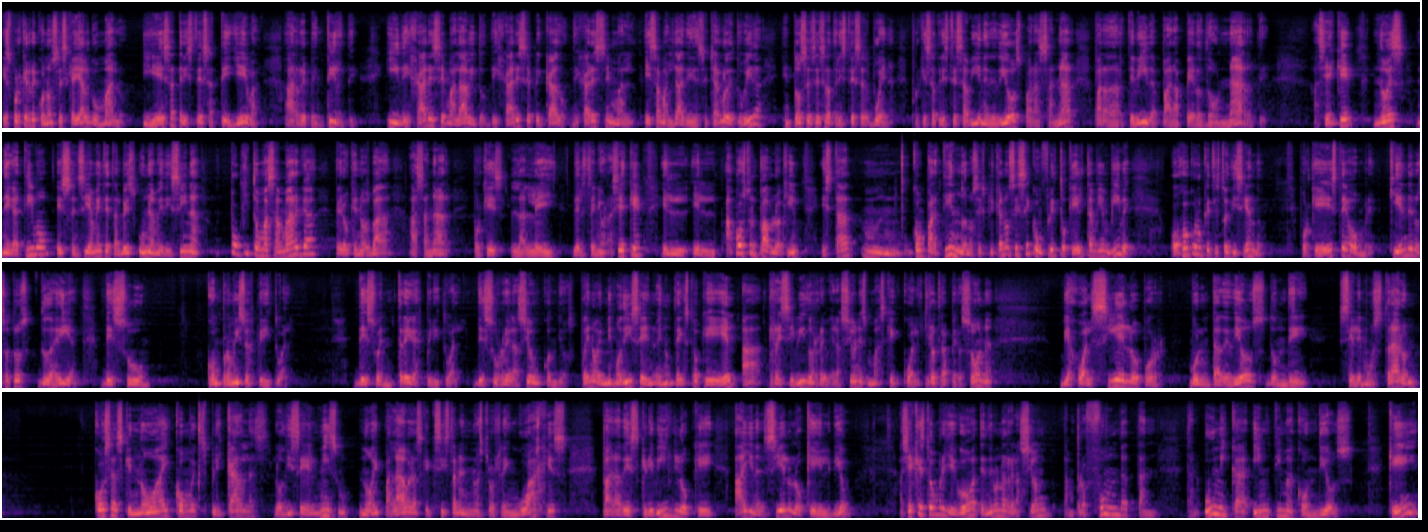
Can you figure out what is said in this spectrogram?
es porque reconoces que hay algo malo y esa tristeza te lleva a arrepentirte y dejar ese mal hábito, dejar ese pecado, dejar ese mal, esa maldad y desecharlo de tu vida, entonces esa tristeza es buena, porque esa tristeza viene de Dios para sanar, para darte vida, para perdonarte. Así es que no es negativo, es sencillamente tal vez una medicina poquito más amarga, pero que nos va a sanar porque es la ley del Señor. Así es que el, apóstol Pablo aquí está mm, compartiéndonos, explicándonos ese conflicto que él también vive. Ojo con lo que te estoy diciendo, porque este hombre, ¿quién de nosotros dudaría de su compromiso espiritual? de su entrega espiritual, de su relación con Dios. Bueno, él mismo dice en, en, un texto que él ha recibido revelaciones más que cualquier otra persona, viajó al cielo por voluntad de Dios, donde se le mostraron cosas que no hay cómo explicarlas, lo dice él mismo, no hay palabras que existan en nuestros lenguajes para describir lo que hay en el cielo, lo que él vio. Así es que este hombre llegó a tener una relación tan profunda, tan, tan única, íntima con Dios, que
